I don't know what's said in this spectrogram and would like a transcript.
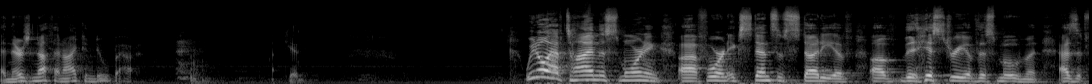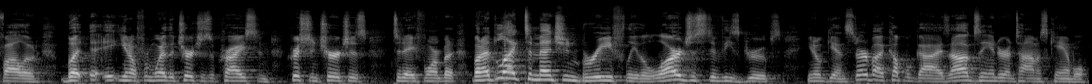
And there's nothing I can do about it. I'm kidding. We don't have time this morning uh, for an extensive study of, of the history of this movement as it followed, but, uh, you know, from where the churches of Christ and Christian churches today form. But, but I'd like to mention briefly the largest of these groups, you know, again, started by a couple guys, Alexander and Thomas Campbell.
